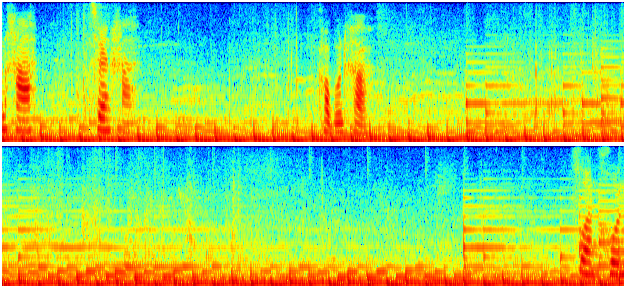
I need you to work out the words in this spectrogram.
คุณคะ เชิญค่ะ ขอบคุณค่ะ ส่วนคุณ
